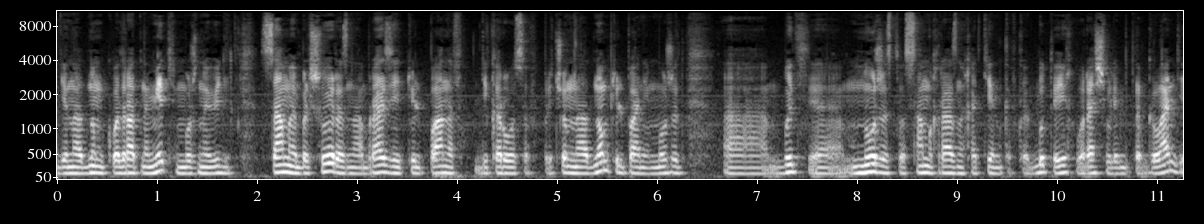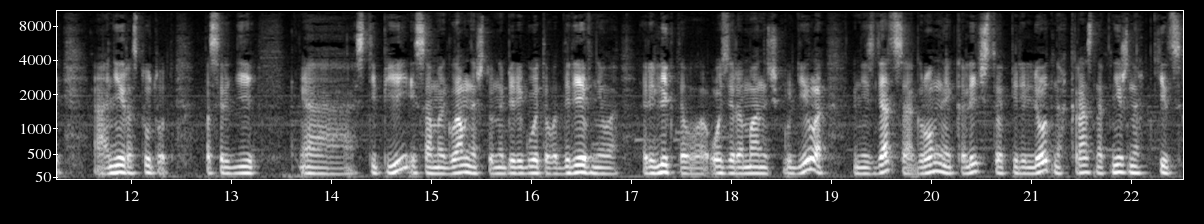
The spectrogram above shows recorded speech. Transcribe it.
где на одном квадратном метре можно увидеть самое большое разнообразие тюльпанов дикоросов. Причем на одном тюльпане может э, быть э, множество самых разных оттенков, как будто их выращивали где-то в Голландии, а они растут вот посреди степи, и самое главное, что на берегу этого древнего реликтового озера Маныч-Гудила гнездятся огромное количество перелетных краснокнижных птиц,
